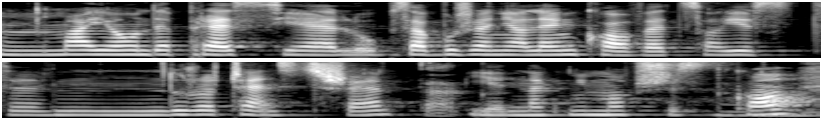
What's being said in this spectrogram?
mm, mają depresję lub zaburzenia lękowe, co jest mm, dużo częstsze, tak. jednak mimo wszystko, mhm.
